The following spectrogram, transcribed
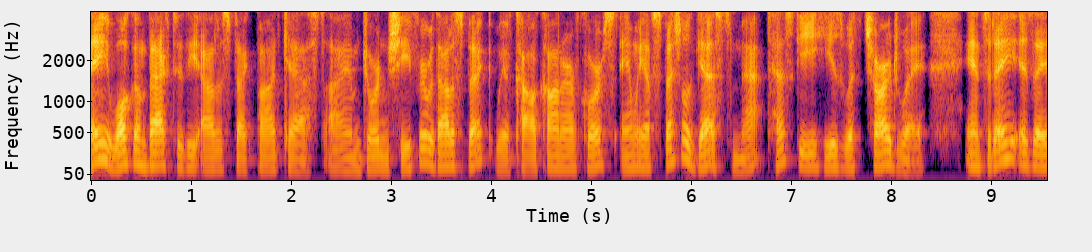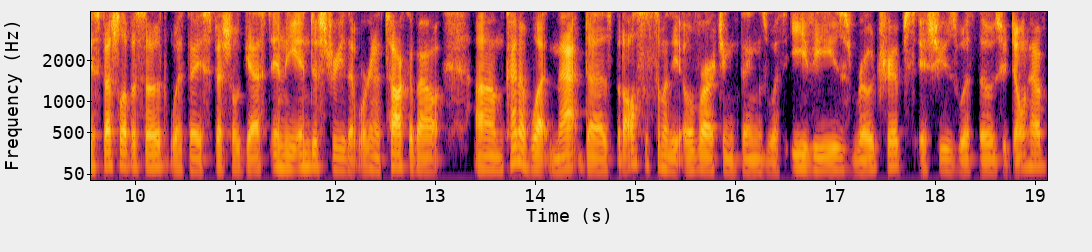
Hey, welcome back to the Out of Spec podcast. I am Jordan Schieffer with Out of Spec. We have Kyle Conner, of course, and we have special guest Matt Teske. He's with Chargeway. And today is a special episode with a special guest in the industry that we're going to talk about um, kind of what Matt does, but also some of the overarching things with EVs, road trips, issues with those who don't have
